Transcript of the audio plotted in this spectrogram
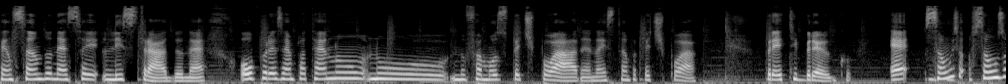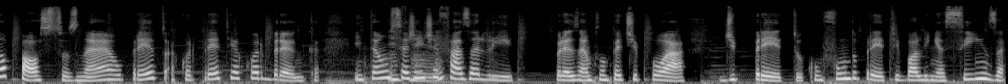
pensando nesse listrado, né? Ou, por exemplo, até no, no, no famoso petit pois, né? Na estampa petit pois, preto e branco. É, são, uhum. são os opostos, né? O preto, a cor preta e a cor branca. Então, uhum. se a gente uhum. faz ali, por exemplo, um petit pois de preto, com fundo preto e bolinha cinza,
